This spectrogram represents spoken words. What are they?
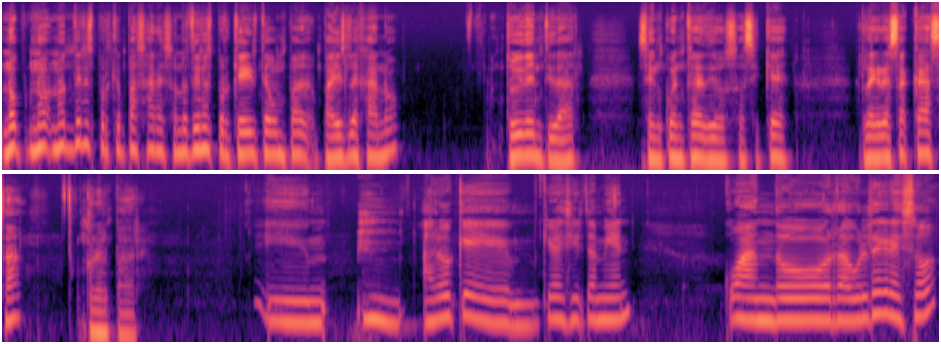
No, no, no tienes por qué pasar eso, no tienes por qué irte a un pa- país lejano. Tu identidad se encuentra en Dios, así que regresa a casa con el Padre. Y algo que quiero decir también, cuando Raúl regresó,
